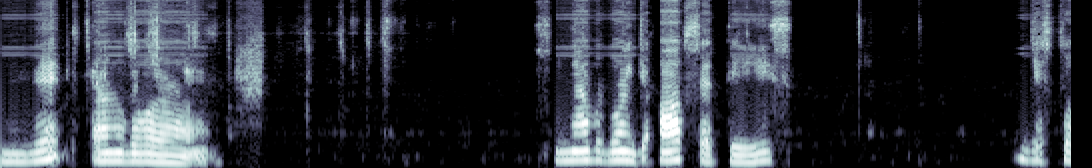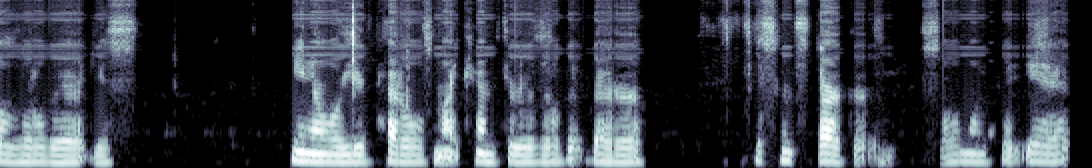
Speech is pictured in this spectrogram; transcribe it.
Move it out of the way. So now we're going to offset these just a little bit, just, you know, where your petals might come through a little bit better. This one's darker, so I'm going to put it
